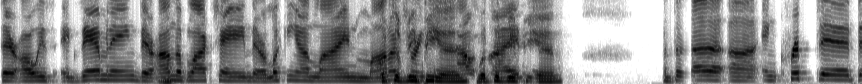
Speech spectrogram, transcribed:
they're always examining. They're on the blockchain. They're looking online, monitoring. What's a VPN? What's a VPN? The uh, encrypted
